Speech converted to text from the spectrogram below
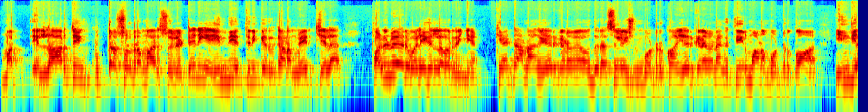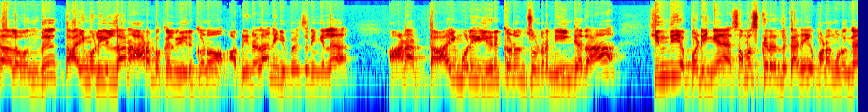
மத் எல்லார்த்தையும் குற்றம் சொல்ற மாதிரி சொல்லிட்டு நீங்க இந்திய திணிக்கிறதுக்கான முயற்சியில பல்வேறு வழிகளில் வர்றீங்க. கேட்டா நாங்க ஏற்கனவே வந்து ரெசல்யூஷன் போட்டிருக்கோம். ஏற்கனவே நாங்க தீர்மானம் போட்டிருக்கோம். இந்தியாவில் வந்து தாய்மொழியில் தான் ஆரம்ப கல்வி இருக்கணும் அப்படின்னு நீங்கள் நீங்க பேசுறீங்கல்ல? ஆனா தாய்மொழியில் இருக்கணும்னு சொல்ற நீங்க தான் ஹிந்தியை படிங்க. சமஸ்கிருதத்துக்கு அதிக பணம் கொடுங்க.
